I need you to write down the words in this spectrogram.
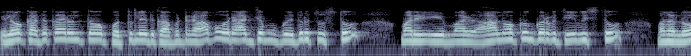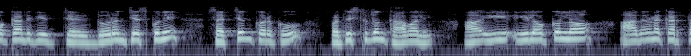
ఈ లోక అధికారులతో పొత్తు లేదు కాబట్టి రాబో రాజ్యం ఎదురు చూస్తూ మరి ఈ మరి ఆ లోకం కొరకు జీవిస్తూ మన లోకానికి చే- దూరం చేసుకుని సత్యం కొరకు ప్రతిష్ఠితం కావాలి. ఈ ఈ లోకంలో ఆదరణకర్త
